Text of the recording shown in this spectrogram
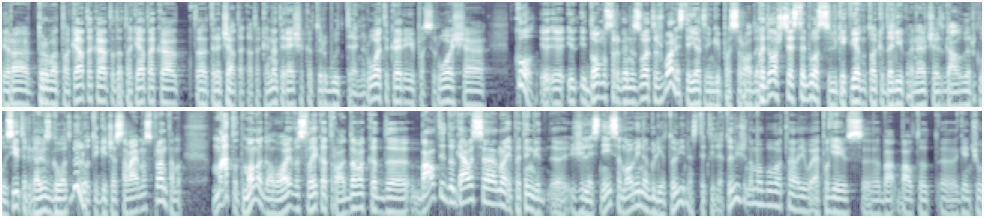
Yra pirma tokia ataka, tada tokia ataka, ta trečia ataka tokia, ne, tai reiškia, kad turi būti treniruoti kariai, pasiruošę. Cool, į, į, įdomus organizuoti žmonės, tai jotvingiai pasirodo. Kodėl aš čia stebiuosi kiekvienu tokiu dalyku, ne, čia gal ir klausyti, ir gal jūs galvot vėliau, taigi čia savaime suprantama. Matot, mano galvoje visą laiką atrodydavo, kad e, baltai daugiausia, na, ypatingai e, žilesniai senoviai negu lietuviai, nes tik tai lietuviai, žinoma, buvo ta jau epogėjus e, ba baltų genčių.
